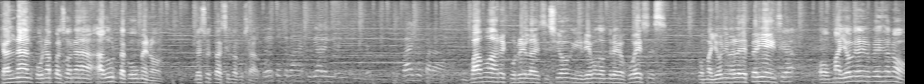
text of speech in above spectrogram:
carnal con una persona adulta con un menor. De eso está siendo acusado. entonces van a estudiar el, fallo para...? Vamos a recurrir la decisión y iremos donde jueces con mayor nivel de experiencia, o mayor nivel de experiencia no,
